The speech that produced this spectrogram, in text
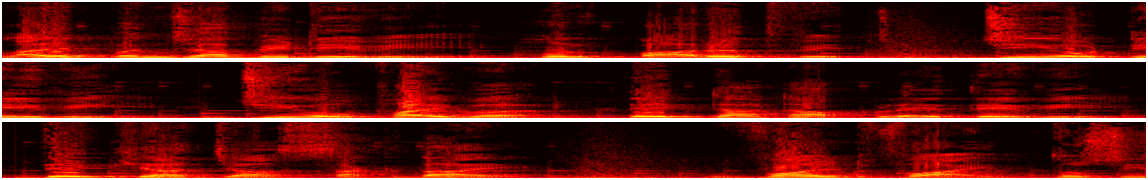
ਲਾਈਵ ਪੰਜਾਬੀ ਟੀਵੀ ਹੁਣ ਭਾਰਤ ਵਿੱਚ Jio TV, Jio Fiber ਤੇ Tata Play ਤੇ ਵੀ ਦੇਖਿਆ ਜਾ ਸਕਦਾ ਹੈ। ਵਰਲਡ ਵਾਈਡ ਤੁਸੀਂ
